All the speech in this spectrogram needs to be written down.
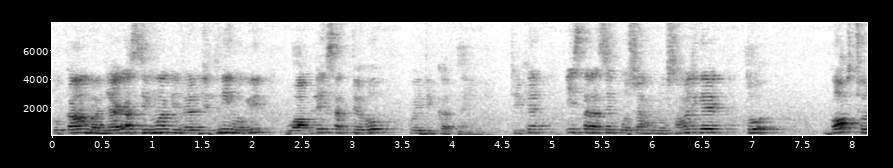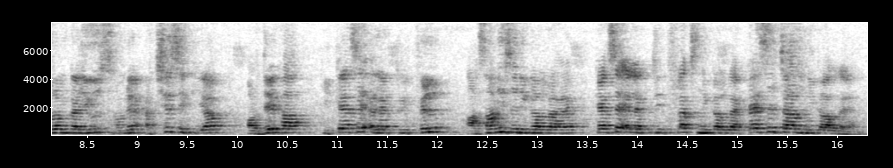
तो काम बन जाएगा सिग्मा की वैल्यू जितनी होगी, वो आप लिख सकते हो, कोई दिक्कत नहीं है, ठीक है? इस तरह से क्वेश्चन हम लोग समझ गए तो गॉक्स थ्योरम का यूज़ हमने अच्छे से किया और देखा कि कैसे इलेक्ट्रिक फ़ील्ड आसानी से निकल रहा है, कैसे इलेक्ट्रिक फ्लक्स निकल रहा है, कैसे चार्ज निकाल रहे हैं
